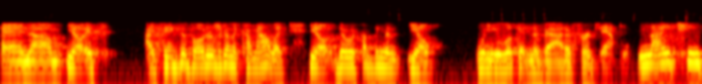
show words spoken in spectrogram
And um, you know, it's I think the voters are going to come out like you know there was something that you know when you look at Nevada, for example, 19%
